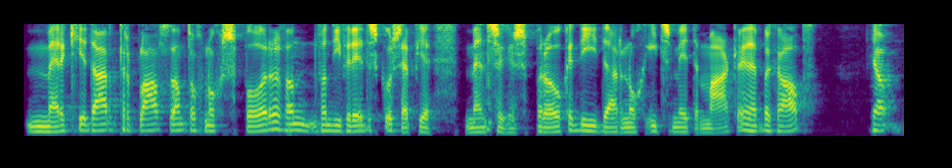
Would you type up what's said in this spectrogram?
Merk je daar ter plaatse dan toch nog sporen van, van die vredeskoers? Heb je mensen gesproken die daar nog iets mee te maken hebben gehad? Ja,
